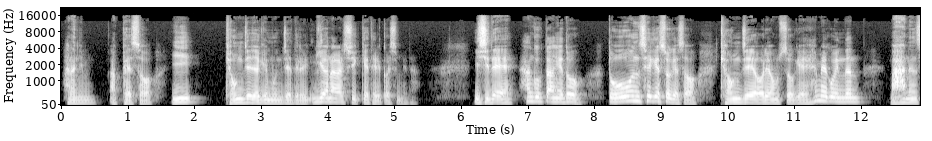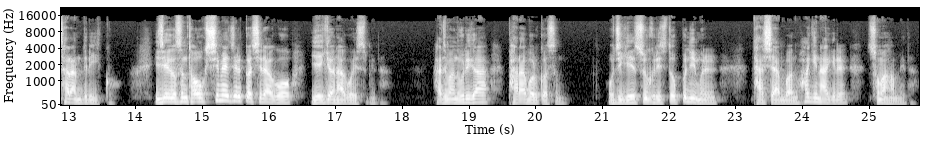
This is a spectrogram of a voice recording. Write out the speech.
하나님 앞에서 이 경제적인 문제들을 이겨나갈 수 있게 될 것입니다. 이 시대 한국 땅에도 또 온 세계 속에서 경제 어려움 속에 헤매고 있는 많은 사람들이 있고 이제 그것은 더욱 심해질 것이라고 예견하고 있습니다. 하지만 우리가 바라볼 것은 오직 예수 그리스도 뿐임을 다시 한번 확인하기를 소망합니다.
